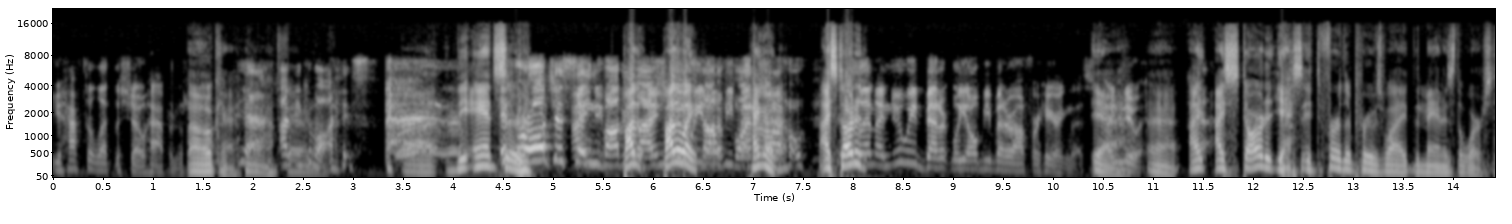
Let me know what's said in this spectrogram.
You have to let the show happen. Oh, okay. Yeah, I fair mean, come enough. on. It's Uh, the if answer. we're all just saying knew- Bobby By the- Lashley by the way- is not a We'd all be better show. I started. Glenn, I knew we'd better. We all be better off for hearing this. Yeah, I knew it. yeah. I, I started. Yes, it further proves why the man is the worst.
